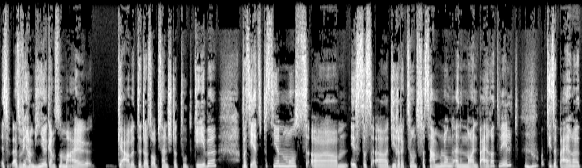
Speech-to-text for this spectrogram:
es, also wir haben hier ganz normal gearbeitet, als ob es ein Statut gäbe. Was jetzt passieren muss, ähm, ist, dass äh, die Redaktionsversammlung einen neuen Beirat wählt mhm. und dieser Beirat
